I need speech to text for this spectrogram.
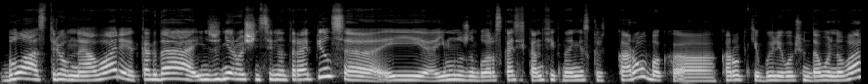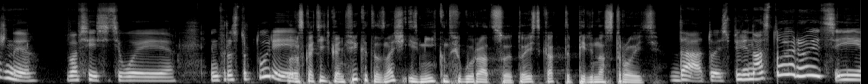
Была стрёмная авария, когда инженер очень сильно торопился, и ему нужно было раскатить конфиг на несколько коробок. А коробки были, в общем, довольно важные во всей сетевой инфраструктуре. Раскатить конфиг — это значит изменить конфигурацию, то есть как-то перенастроить. Да, то есть перенастроить и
